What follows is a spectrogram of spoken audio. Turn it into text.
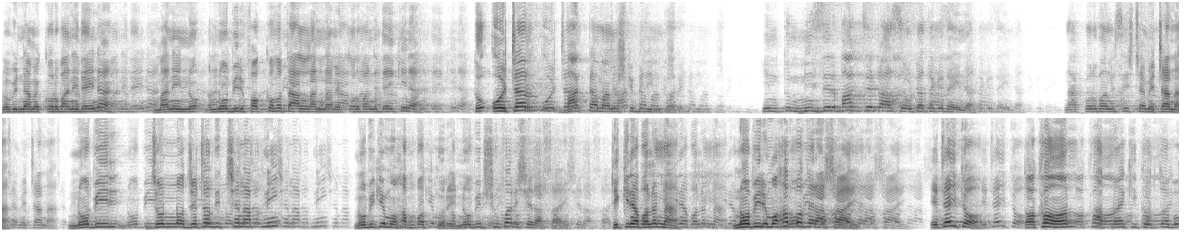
নবীর নামে কোরবানি দেয় না? মানে নবীর পক্ষ হতে আল্লাহর নামে কোরবানি দেয় কিনা? তো ওইটার ভাগটা মানুষকে বিলীন করে। কিন্তু নিজের ভাগ যেটা আছে ওটা থেকে দেয় না। না কোরবানির সিস্টেম এটা না। নবীর জন্য যেটা দিচ্ছেন আপনি নবীকে মোহাব্বত করে নবীর সুপারিশের আশায়। ঠিক কিনা বলেন না? নবীর মোহাব্বতের আশায়। এটাই তো। তখন আপনাকে কি করতে হবে?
